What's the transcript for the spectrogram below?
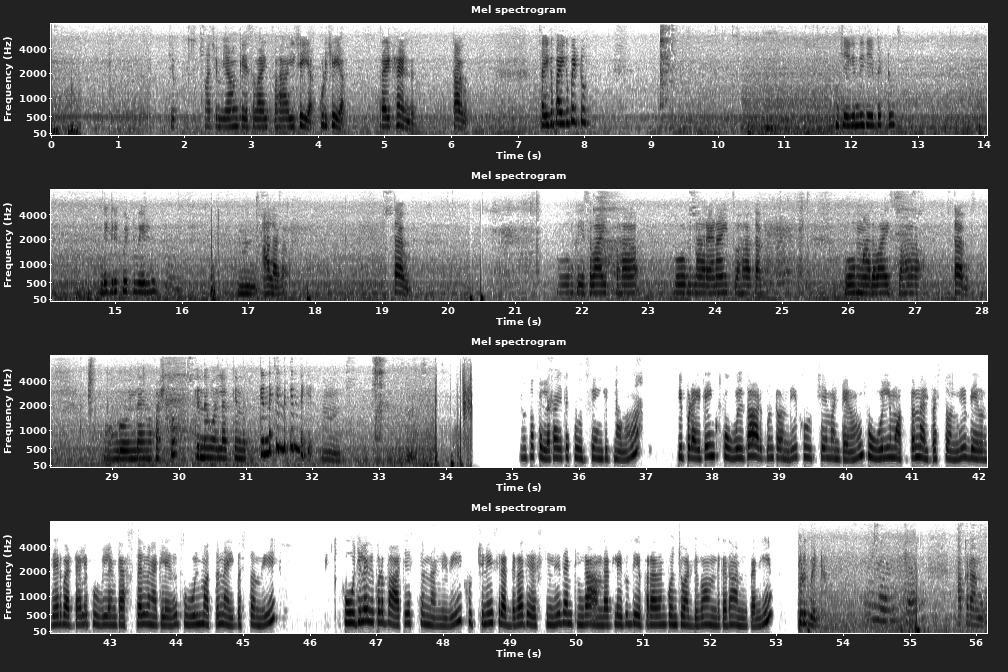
చెప్పు మా చెమ్యాం కేశవాయి స్వహ ఈ చెయ్య కుడి చెయ్య. రైట్ హ్యాండ్ తాగు. సైకి పైకి పెట్టు. చేగింది చేయి పెట్టు దగ్గరికి పెట్టు వేళ్ళు. అలాగా. తాగు. ఓం కేశవాయ స్వహ ఓం నారాయణాయ స్వహ తాగు. ఓం మాధవాయ స్వహ తాగు. ఓం గోవిందాయ ఫస్ట్ కింద పోయిలా కింద. కింద కింద కిందకి. ఇంకా పిల్లకి అయితే పూజ చేయించుతున్నాను. ఇప్పుడైతే ఇంక పువ్వులతో ఆడుకుంటోంది. పూజ చేయమంటాను. పువ్వుల్ని మొత్తం నలిపిస్తుంది. దేవుడి దగ్గర పెట్టాలి. పువ్వులు అంటే అస్సలు వినట్లేదు. పువ్వులు మొత్తం నలిపిస్తుంది. పూజలు అవి కూడా బాగా చేస్తుందండి ఇది. కూర్చుని శ్రద్ధగా చేస్తుంది. దానికి ఇంకా అందట్లేదు. దీపారాధన కొంచెం అడ్డుగా ఉంది కదా అందుకని. ఇప్పుడుకి పెట్టు. అక్కడ ఉమ్,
